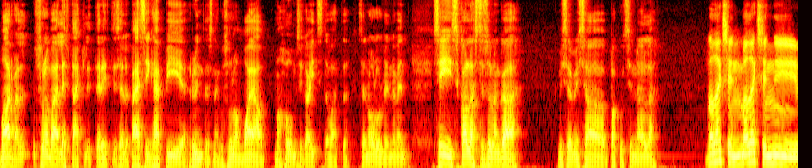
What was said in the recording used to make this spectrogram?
ma arvan, sul on vaja left tackle'it, eriti selle passing happy ründes, nagu sul on vaja Mahomes'i kaitsta, vaata, see on oluline vend. siis Kallaste, sul on ka, mis sa, mis sa pakud sinna alla? Ma läksin, ma läksin nii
